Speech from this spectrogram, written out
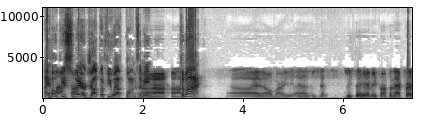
I hope you swear, drop a few f bombs. I mean, come on. Oh, I know, Mark. Yeah, you used to, used to hear me from that press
